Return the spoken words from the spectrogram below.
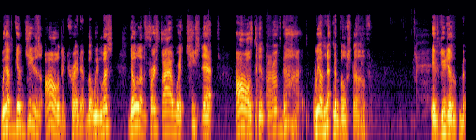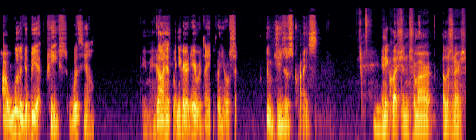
we have to give Jesus all the credit, but we must. Those are the first five words. Teach that all things are of God. We have nothing to boast of. If you just are willing to be at peace with Him, Amen. God has prepared everything for yourself through Jesus Christ. Any questions from our listeners?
